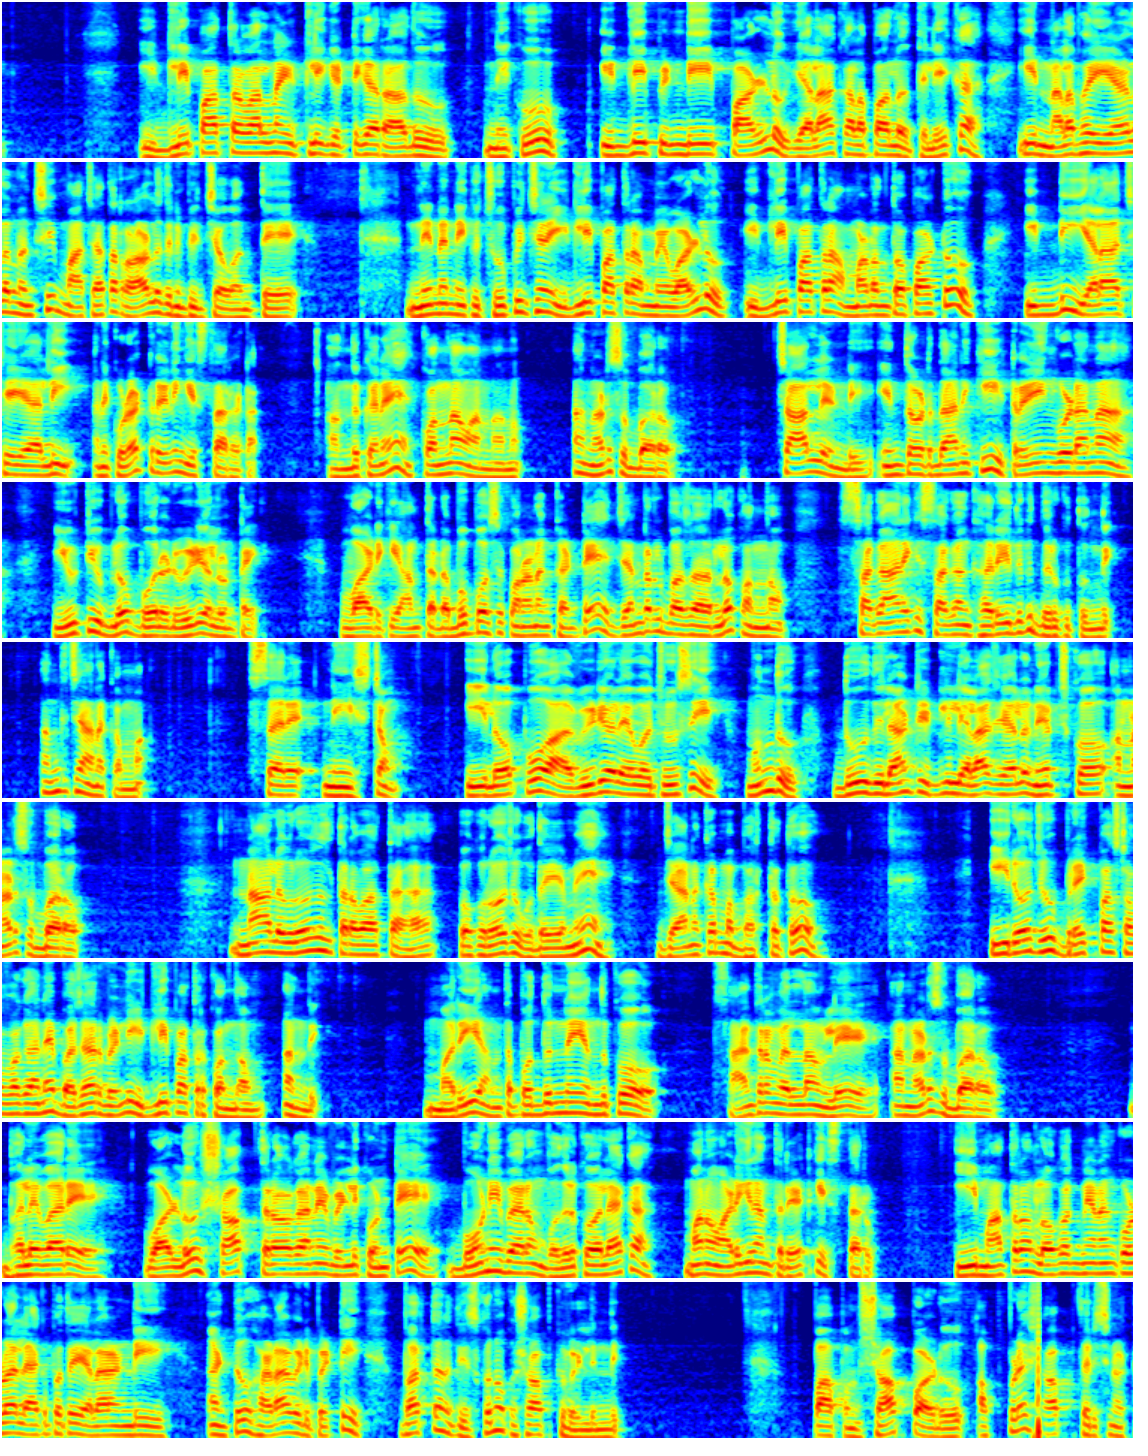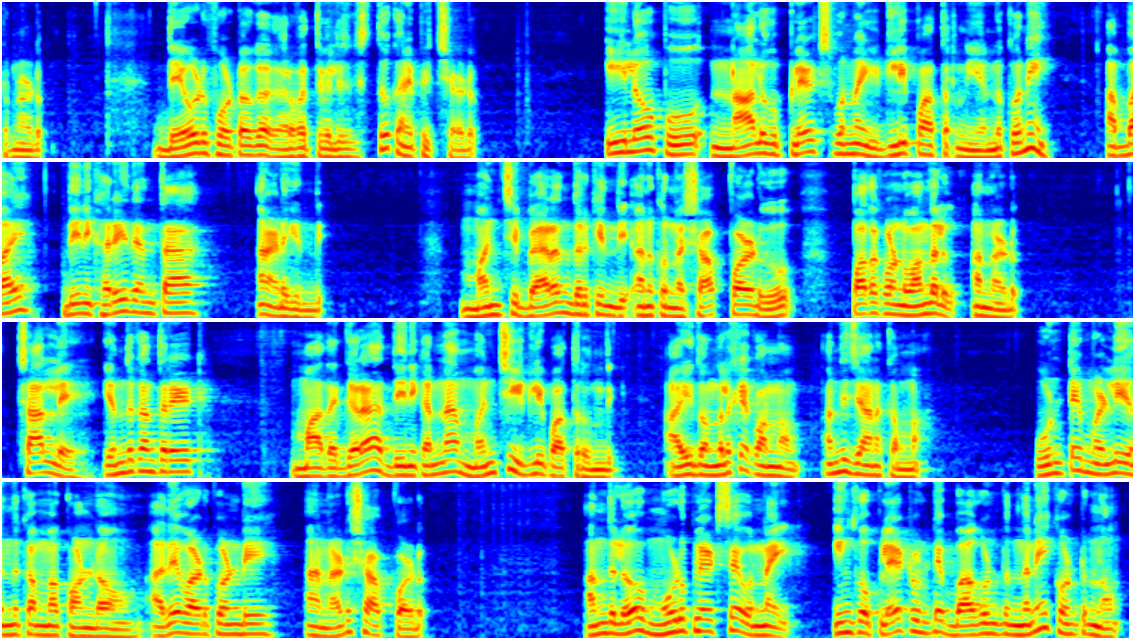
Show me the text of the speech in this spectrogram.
ఇడ్లీ పాత్ర వలన ఇడ్లీ గట్టిగా రాదు నీకు ఇడ్లీ పిండి పాళ్ళు ఎలా కలపాలో తెలియక ఈ నలభై ఏళ్ళ నుంచి మా చేత రాళ్ళు తినిపించావు అంతే. నిన్న నీకు చూపించిన ఇడ్లీ పాత్ర అమ్మేవాళ్ళు ఇడ్లీ పాత్ర అమ్మడంతో పాటు ఇడ్లీ ఎలా చేయాలి అని కూడా ట్రైనింగ్ ఇస్తారట. అందుకనే కొందామన్నాను అన్నాడు సుబ్బారావు. చాలండి ఇంతటి దానికి ట్రైనింగ్ కూడానా? యూట్యూబ్లో బోలెడు వీడియోలు ఉంటాయి. వాడికి అంత డబ్బు పోసి కొనడం కంటే జనరల్ బజార్లో కొందాం. సగానికి సగం ఖరీదుకి దొరుకుతుంది. అంది జానకమ్మ. సరే నీ ఇష్టం. ఈలోపు ఆ వీడియోలు ఏవో చూసి ముందు దూదిలాంటి ఇడ్లీలు ఎలా చేయాలో నేర్చుకో అన్నాడు సుబ్బారావు. నాలుగు రోజుల తర్వాత ఒకరోజు ఉదయమే జానకమ్మ భర్తతో ఈరోజు బ్రేక్ఫాస్ట్ అవ్వగానే బజార్ వెళ్ళి ఇడ్లీ పాత్ర కొందాం అంది. మరీ అంత పొద్దున్నే ఎందుకో? సాయంత్రం వెళ్దాంలే అన్నాడు సుబ్బారావు. భలేవారే వాళ్ళు షాప్ తెరవగానే వెళ్ళి కొంటే బోనీ బేరం వదులుకోలేక మనం అడిగినంత రేటుకి ఇస్తారు. ఈ మాత్రం లోకజ్ఞానం కూడా లేకపోతే ఎలా అండి? అంటూ హడావిడి పెట్టి భర్తను తీసుకుని ఒక షాప్కి వెళ్ళింది. పాపం షాప్ వాడు అప్పుడే షాప్ తెరిచినట్టున్నాడు. దేవుడి ఫోటోగా గర్వతి వెలిగిస్తూ కనిపించాడు. ఈలోపు నాలుగు ప్లేట్స్ ఉన్న ఇడ్లీ పాత్రని ఎన్నుకొని అబ్బాయి దీని ఖరీదెంత అని అడిగింది. మంచి బేరం దొరికింది అనుకున్న షాప్ వాడు పదకొండు వందలు అన్నాడు. చాలే ఎందుకంత రేట్? మా దగ్గర దీనికన్నా మంచి ఇడ్లీ పాత్ర ఉంది. ఐదు వందలకే కొన్నాం అంది జానకమ్మ. ఉంటే మళ్ళీ ఎందుకమ్మా కొండం? అదే వాడుకోండి అన్నాడు షాప్ వాడు అందులో మూడు ప్లేట్సే ఉన్నాయి. ఇంకో ప్లేట్ ఉంటే బాగుంటుందని కొంటున్నాం.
